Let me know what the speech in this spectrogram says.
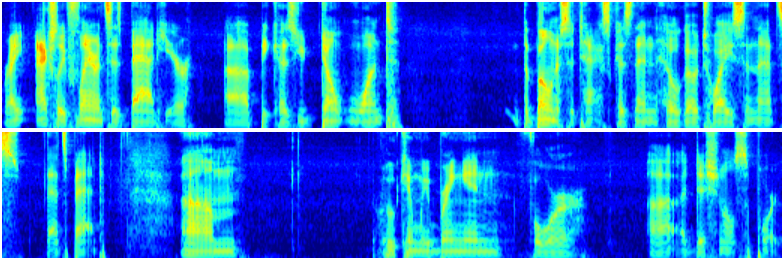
right? Actually, Flarence is bad here uh, because you don't want the bonus attacks because then he'll go twice and that's that's bad. Um, who can we bring in for uh, additional support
